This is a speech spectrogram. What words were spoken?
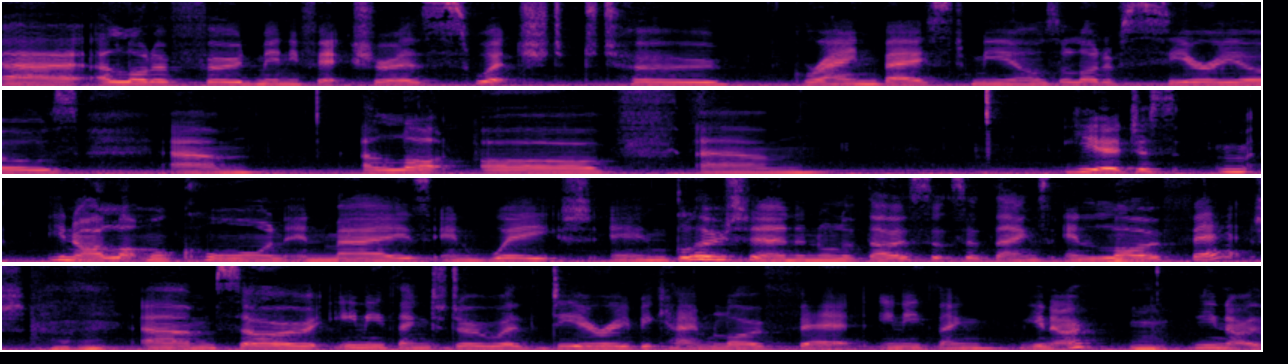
uh, a lot of food manufacturers switched to grain based meals, a lot of cereals, um, a lot of, um, yeah, just, you know, a lot more corn and maize and wheat and gluten and all of those sorts of things, and mm. low fat. Mm-hmm. Um, so anything to do with dairy became low fat, anything, you know, mm. you know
